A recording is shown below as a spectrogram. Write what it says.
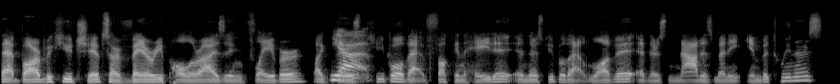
that barbecue chips are very polarizing flavor. Like Yeah. there's people that fucking hate it and there's people that love it and there's not as many in betweeners.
